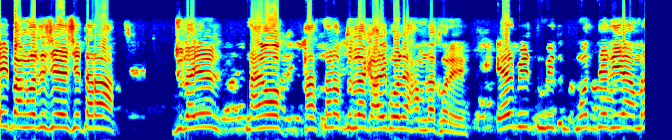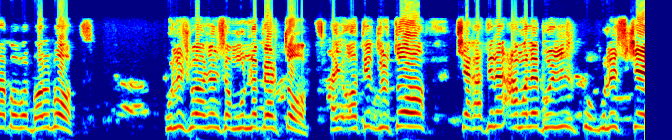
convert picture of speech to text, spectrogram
এই বাংলাদেশে এসে তারা জুলাইয়ের নায়ক হাসনান আবদুল্লাহ গাড়ি বলে হামলা করে। এর মধ্যে দিয়ে আমরা বলব, পুলিশ প্রশাসন সম্পূর্ণ ব্যর্থ। তাই অতি দ্রুত শেখ হাসিনার আমলে পুলিশকে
